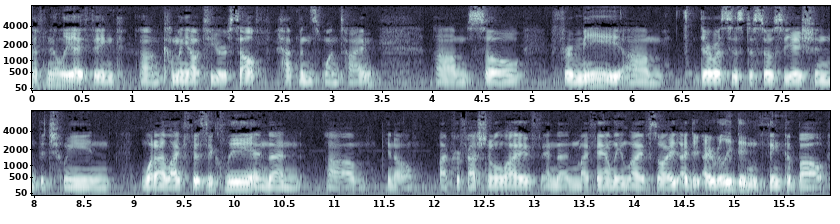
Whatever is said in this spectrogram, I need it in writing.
Definitely, I think um, coming out to yourself happens one time. Um, so for me, um, there was this dissociation between what I like physically and then, um, you know, my professional life and then my family life. So I, I, I, really didn't think about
